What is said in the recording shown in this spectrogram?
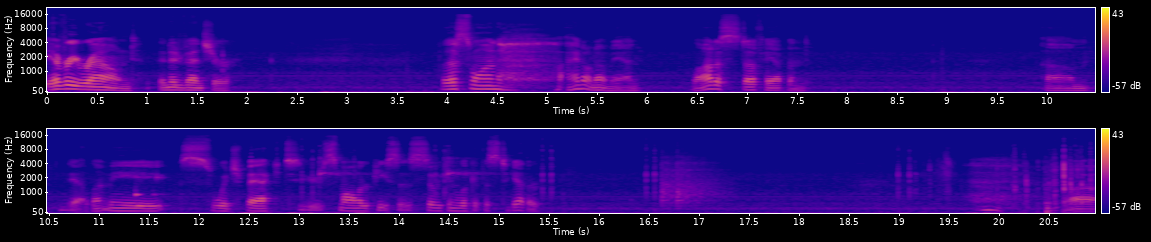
Every round, an adventure. This one, I don't know, man. A lot of stuff happened. Um, yeah, let me switch back to smaller pieces so we can look at this together. Uh,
